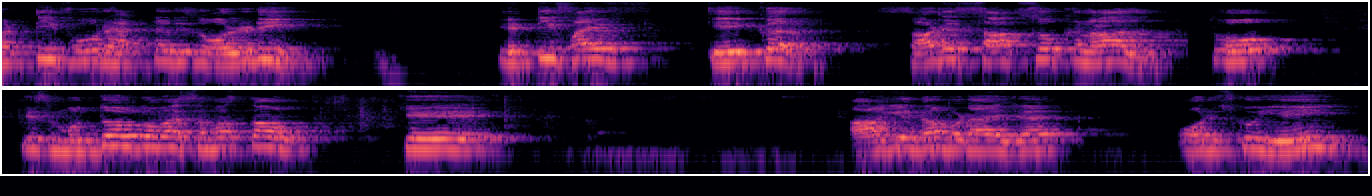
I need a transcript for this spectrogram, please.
Thirty four hectare is already eighty five acre साढ़े सात सौ कनाल। तो इस मुद्दों को मैं समझता हूँ कि आगे ना बढ़ाया जाए और इसको यहीं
